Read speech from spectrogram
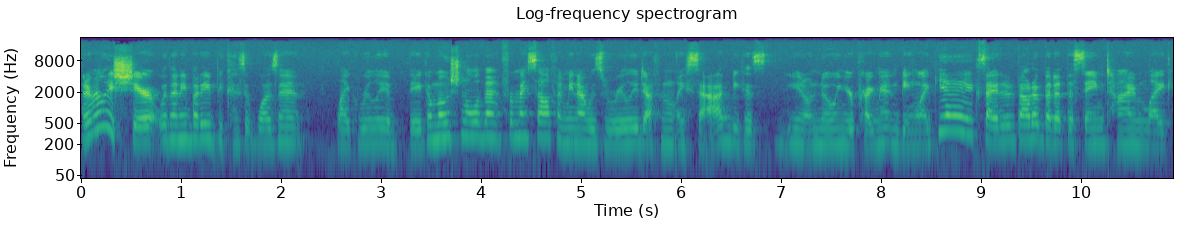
I didn't really share it with anybody because it wasn't like really a big emotional event for myself. I mean, I was really definitely sad because, you know, knowing you're pregnant and being like, yay, excited about it. But at the same time, like,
